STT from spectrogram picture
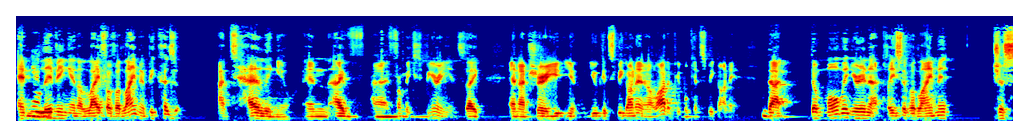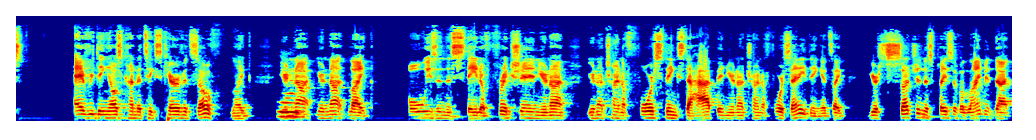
and yeah. living in a life of alignment because I'm telling you, and I've uh, from experience, like, and I'm sure you you know you could speak on it, and a lot of people can speak on it. That the moment you're in that place of alignment, just everything else kind of takes care of itself. Like yeah. you're not you're not like always in this state of friction. You're not you're not trying to force things to happen. You're not trying to force anything. It's like you're such in this place of alignment that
